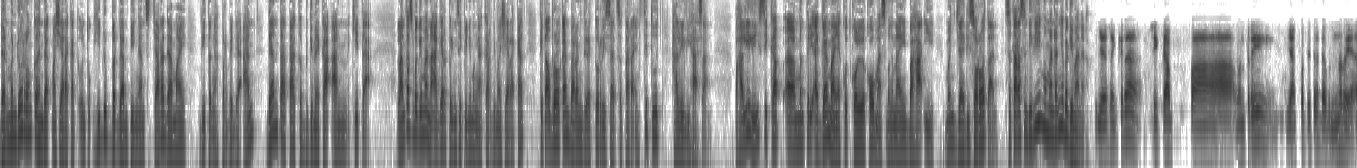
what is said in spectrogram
dan mendorong kehendak masyarakat untuk hidup berdampingan secara damai di tengah perbedaan dan tata kebinekaan kita. Lantas bagaimana agar prinsip ini mengakar di masyarakat? Kita obrolkan bareng Direktur Riset Setara Institut, Halili Hasan. Pak Halili, sikap uh, Menteri Agama Yakut Kolil Komas mengenai Bahai menjadi sorotan. Setara sendiri memandangnya bagaimana? Ya, saya kira sikap Pak Menteri Yakut itu udah benar ya.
